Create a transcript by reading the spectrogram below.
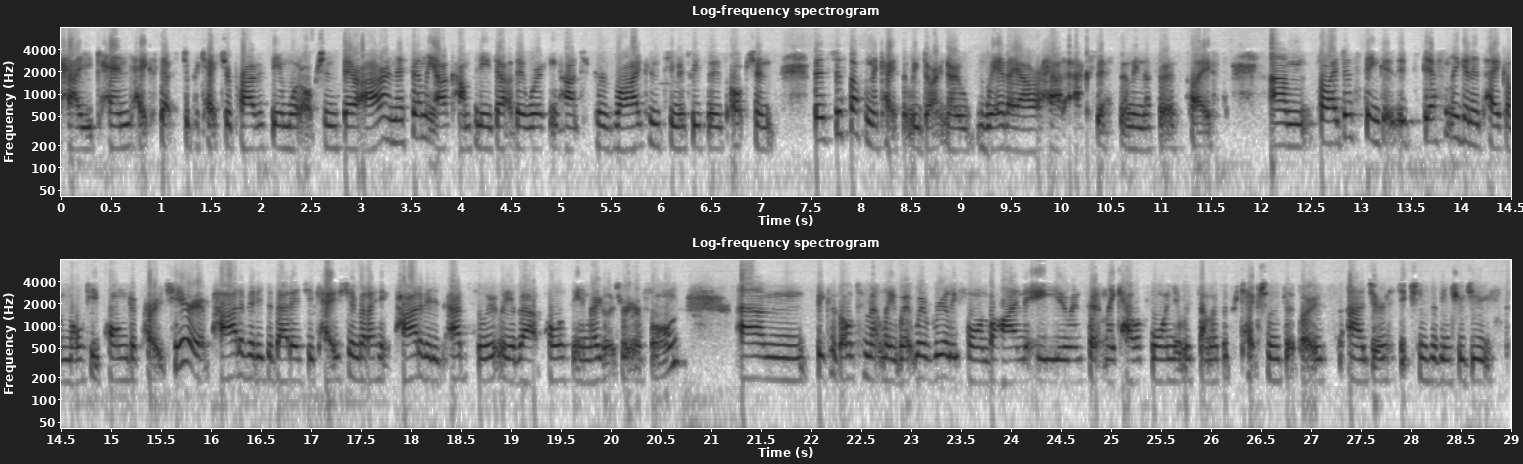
how you can take steps to protect your privacy and what options there are. And there certainly are companies out there working hard to provide consumers with those options, but it's just often the case that we don't know where they are or how to access them in the first place. Um, so I just think it's definitely going to take a multi-pronged approach here. Part of it is about education, but I think part of it is absolutely about policy and regulatory reform. Um, because ultimately we're, we're, really fallen behind the EU and certainly California with some of the protections that those uh, jurisdictions have introduced.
